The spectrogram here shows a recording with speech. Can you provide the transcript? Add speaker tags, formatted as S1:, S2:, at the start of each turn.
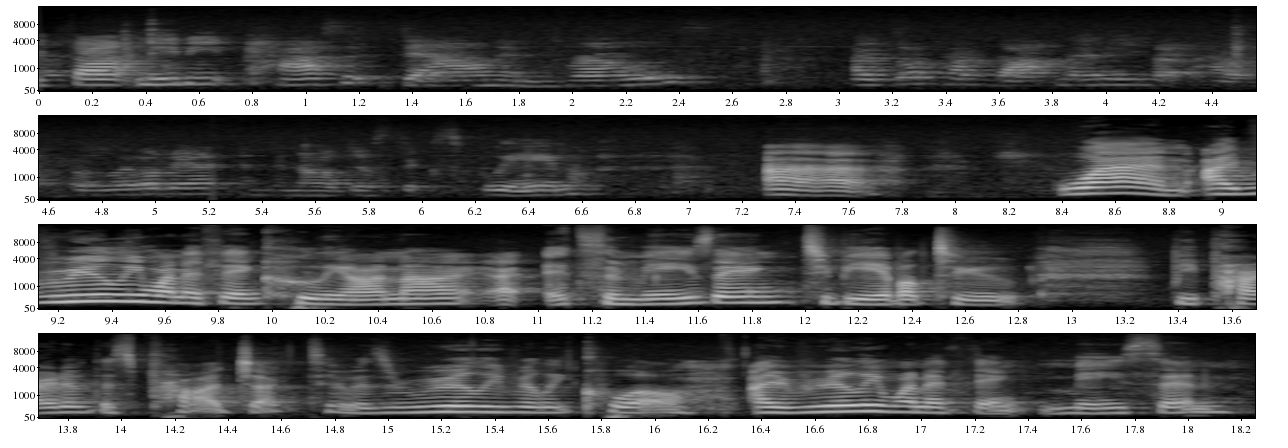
S1: I thought maybe pass it down in rows. I don't have that many, but have a little bit, and then I'll just explain. Uh, one, I really want to thank Juliana. It's amazing to be able to be part of this project. It was really, really cool. I really want to thank Mason.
